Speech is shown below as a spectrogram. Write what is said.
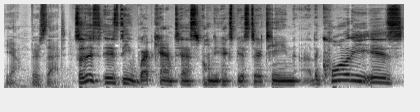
yeah, there's that. So this is the webcam test on the XPS 13. Uh, the quality is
